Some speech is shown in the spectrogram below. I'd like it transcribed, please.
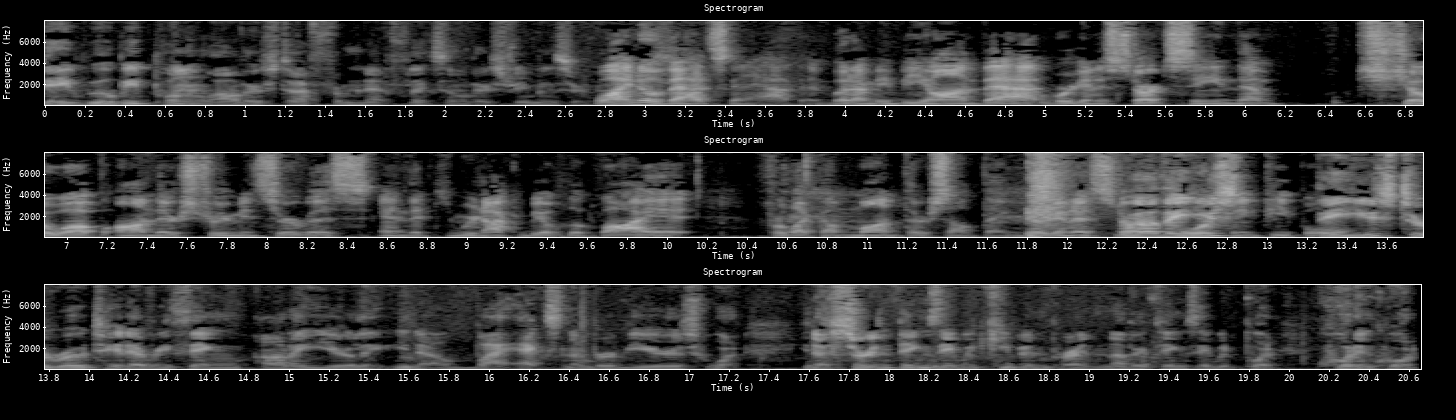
they will be pulling all their stuff from netflix and all their streaming services Well, I know that's gonna happen, but I mean beyond that, we're gonna start seeing them show up on their streaming service, and that we're not gonna be able to buy it for like a month or something. They're gonna start Well, they forcing used, people. They used to rotate everything on a yearly, you know, by X number of years. What you know, certain things they would keep in print, and other things they would put "quote unquote"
